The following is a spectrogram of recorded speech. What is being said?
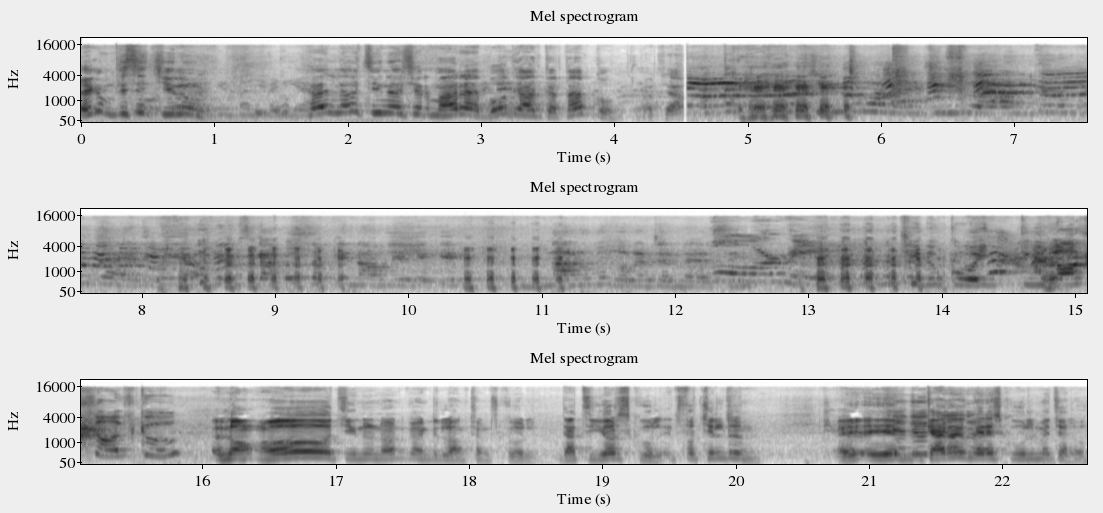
एकदम this is Chinu hello Chinu Sharma रहा है बहुत याद करता है आपको। सबके Chinu going to Longstone School. long oh चीनू not going to Longton school that's your school it's for children ये कह रहा है. मेरे स्कूल में चलो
